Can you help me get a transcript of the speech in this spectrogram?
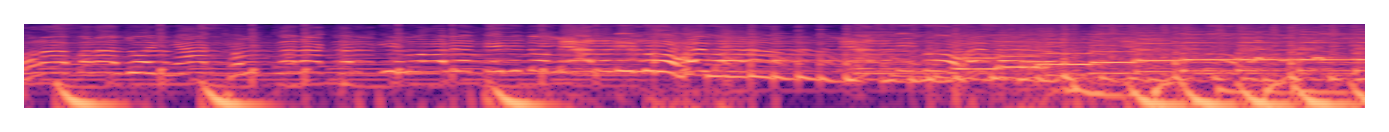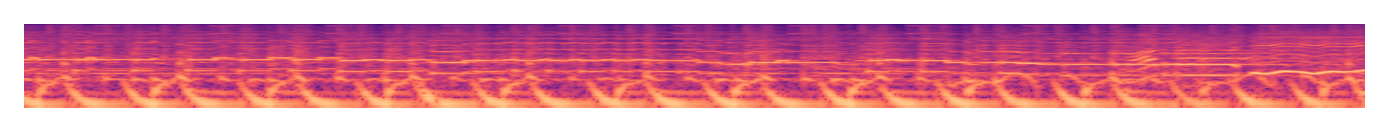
ભલામણા જો ન્યા ખમકારા કરતી નું આવે તેની તો મેલડી નો હોય બાપ. મેલડી નો હોય બાપ. માતાજી.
